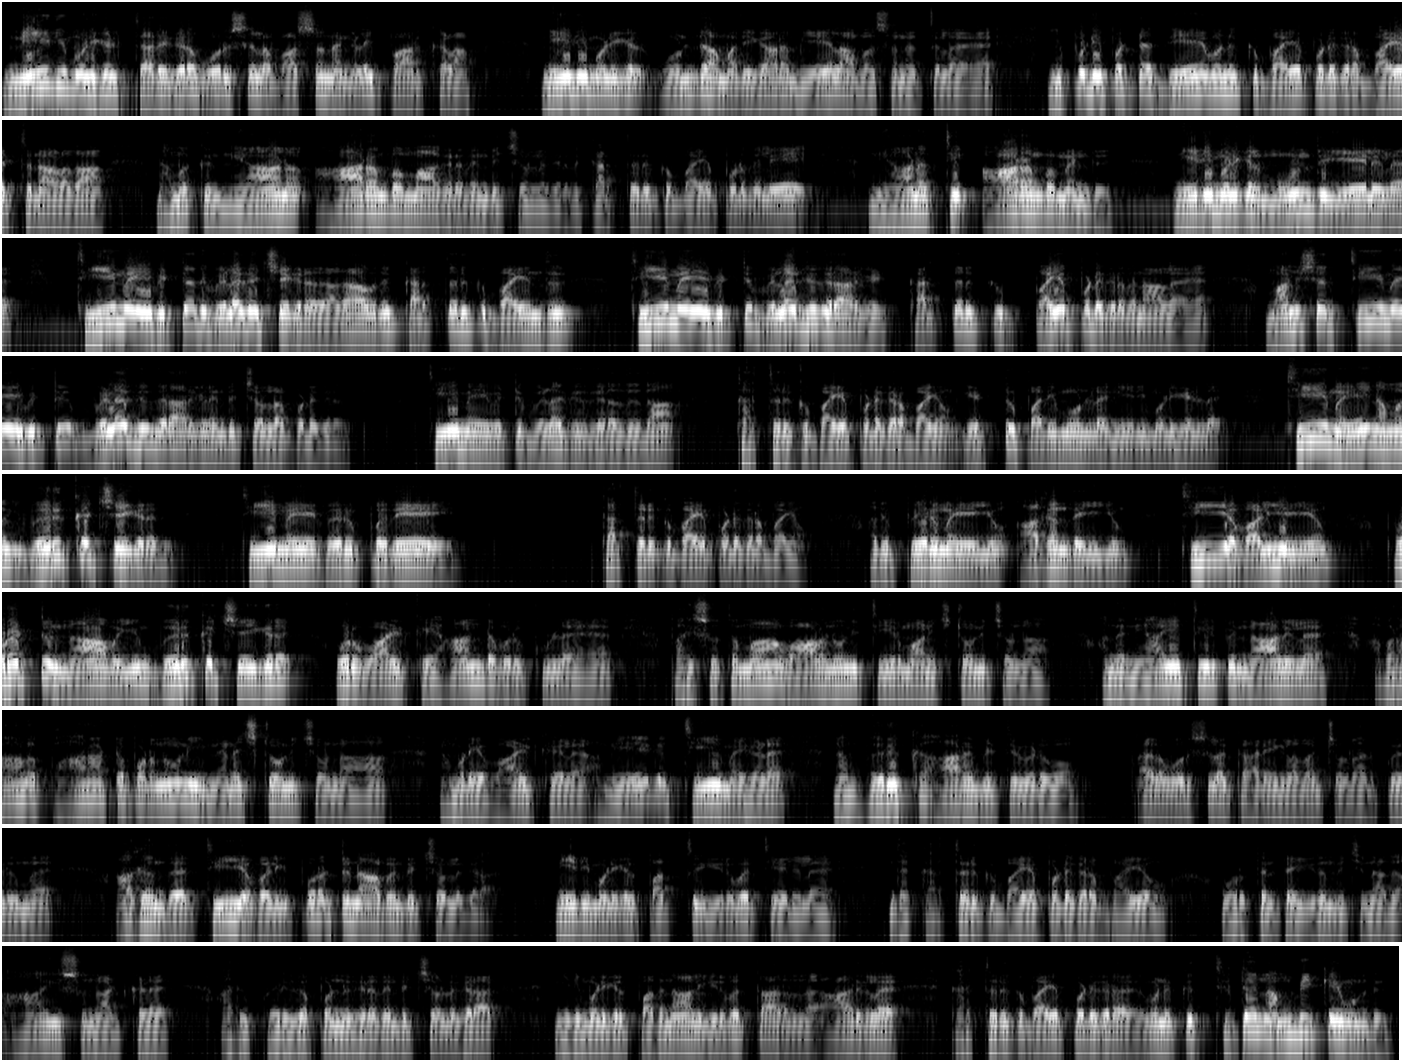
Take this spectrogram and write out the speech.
நீதிமொழிகள் தருகிற ஒரு சில வசனங்களை பார்க்கலாம். நீதிமொழிகள் ஒன்றாம் அதிகாரம் ஏழாம் வசனத்தில் இப்படிப்பட்ட தேவனுக்கு பயப்படுகிற பயத்தினால தான் நமக்கு ஞானம் ஆரம்பமாகிறது என்று சொல்லுகிறது. கர்த்தருக்கு பயப்படுதலே ஞானத்தின் ஆரம்பம் என்று. நீதிமொழிகள் மூன்று ஏழில் தீமையை விட்டு அது விலகச் செய்கிறது. அதாவது கர்த்தருக்கு பயந்து தீமையை விட்டு விலகுகிறார்கள். கர்த்தருக்கு பயப்படுகிறதுனால மனுஷர் தீமையை விட்டு விலகுகிறார்கள் என்று சொல்லப்படுகிறது. தீமையை விட்டு விலகுகிறது தான் கர்த்தருக்கு பயப்படுகிற பயம். எட்டு பதிமூணில் நீதிமொழிகளில் தீமையை நமக்கு வெறுக்கச் செய்கிறது. தீமையை வெறுப்பதே கர்த்தருக்கு பயப்படுகிற பயம். அது பெருமையையும் அகந்தையையும் தீய வழியையும் புரட்டு நாவையும் வெறுக்கச் செய்கிற ஒரு வாழ்க்கை. ஆண்டவருக்குள்ள பரிசுத்தமாக வாழணும்னு தீர்மானிச்சிட்டோன்னு சொன்னால் அந்த நியாய தீர்ப்பின் நாளில் அவரால் பாராட்டப்படணும்னு நினச்சிட்டோன்னு சொன்னால் நம்முடைய வாழ்க்கையில் அநேக தீமைகளை நாம் வெறுக்க ஆரம்பித்து விடுவோம். அதில் ஒரு சில காரியங்களை தான் சொல்கிறார் பெருமை அகந்த தீய வழி புரட்டு நாவென்று சொல்லுகிறார். நீதிமொழிகள் பத்து இருபத்தி ஏழில் இந்த கர்த்தருக்கு பயப்படுகிற பயம் ஒருத்தன்ட்ட இருந்துச்சுன்னா அது ஆயுசு நாட்களை அது பெருக பண்ணுகிறது என்று சொல்லுகிறார். நீதிமொழிகள் பதினாலு இருபத்தாறு ஆறில் கர்த்தருக்கு பயப்படுகிற இவனுக்கு திட நம்பிக்கை உண்டு.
